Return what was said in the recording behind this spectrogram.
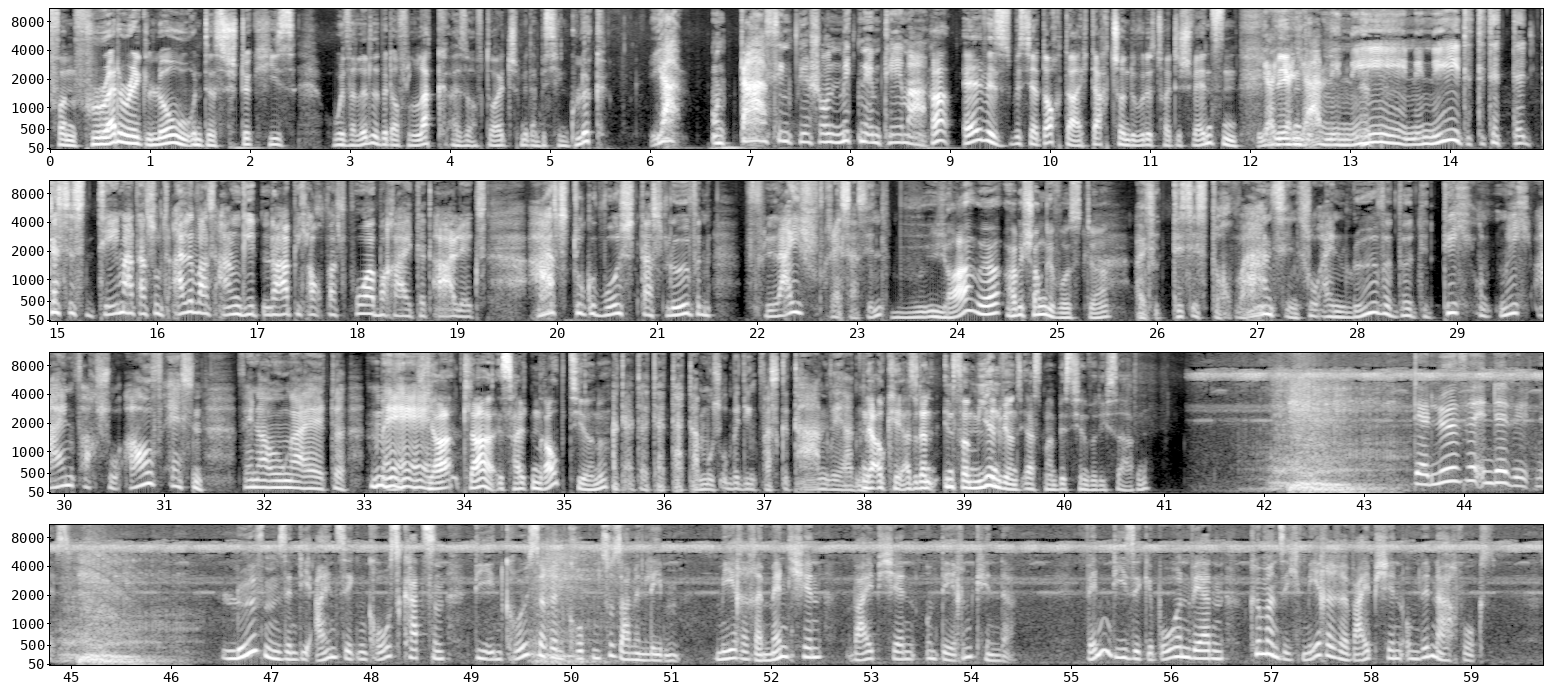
Musik von Frederick Lowe und das Stück hieß With a Little Bit of Luck, also auf Deutsch mit ein bisschen Glück. Ja, und da sind wir schon mitten im Thema. Ah, Elvis, du bist ja doch da. Ich dachte schon, du würdest heute schwänzen. Ja, ja, ja, nee, nee, nee, nee. Das ist ein Thema, das uns alle was angeht. Und da habe ich auch was vorbereitet, Alex. Hast du gewusst, dass Löwen Fleischfresser sind? Ja, ja, habe ich schon gewusst, ja. Also, das ist doch Wahnsinn. So ein Löwe würde dich und mich einfach so aufessen, wenn er Hunger hätte. Mäh. Ja, klar, ist halt ein Raubtier, ne? Da, da, da, da muss unbedingt was getan werden. Ja, okay, also dann informieren wir uns erstmal ein bisschen, würde ich sagen. Der Löwe in der Wildnis. Löwen sind die einzigen Großkatzen, die in größeren Gruppen zusammenleben. Mehrere Männchen, Weibchen und deren Kinder. Wenn diese geboren werden, kümmern sich mehrere Weibchen um den Nachwuchs.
